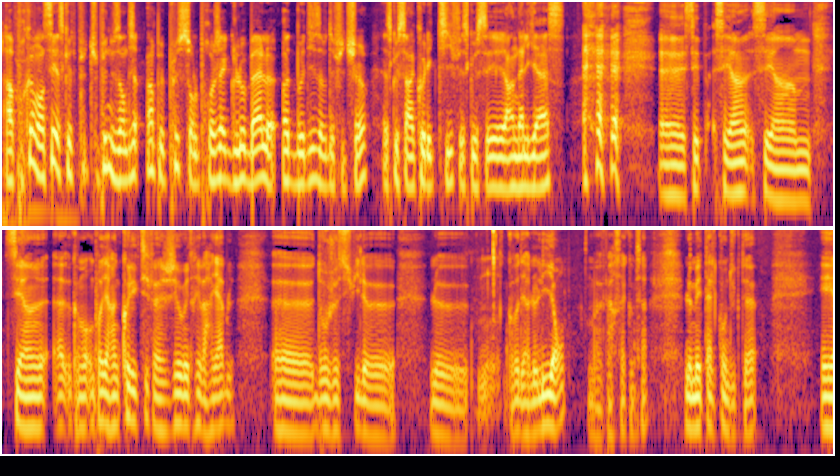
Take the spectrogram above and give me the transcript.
Alors pour commencer, est-ce que tu peux nous en dire un peu plus sur le projet global Hot Bodies of the Future? Est-ce que c'est un collectif? Est-ce que c'est un alias? Euh, c'est un, c'est un, c'est un, euh, comment on pourrait dire un collectif à géométrie variable euh, dont je suis le, le, comment dire, le liant. On va faire ça comme ça, le métal conducteur. Et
